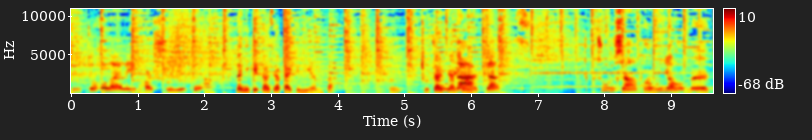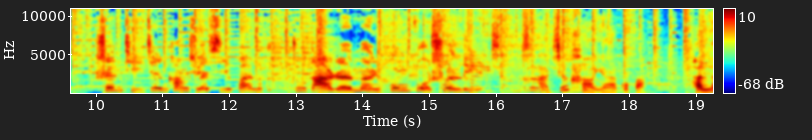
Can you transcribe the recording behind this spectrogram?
嗯，最后来了一盘水果啊。那你给大家拜个年吧，嗯，祝大家大家，祝小朋友们身体健康，学习快乐，祝大人们工作顺利。啊，真好呀，国宝。好了。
